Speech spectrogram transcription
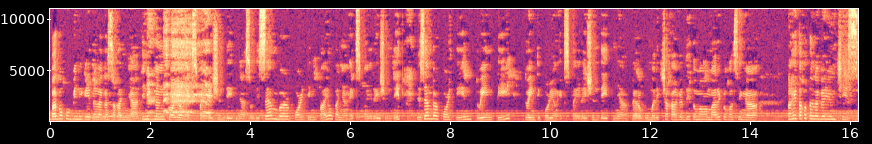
Bago ko binigay talaga sa kanya, tinignan ko yung expiration date niya. So December 14 pa yung kanyang expiration date. December 14, 20, 24 yung expiration date niya. Pero bumalik siya kagad dito mga mare kasi nga nakita ko talaga yung cheese.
